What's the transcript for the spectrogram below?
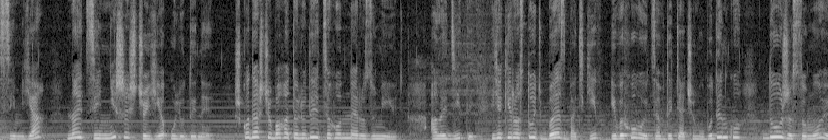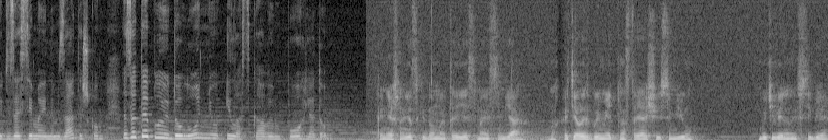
Сім'я найцінніше, що є у людини. Шкода, що багато людей цього не розуміють. Але діти, які ростуть без батьків і виховуються в дитячому будинку, дуже сумують за сімейним затишком, за теплою долонню і ласкавим поглядом. Конечно, детский дом это и есть моя семья, но хотелось бы иметь настоящую семью, быть уверенным в себе,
